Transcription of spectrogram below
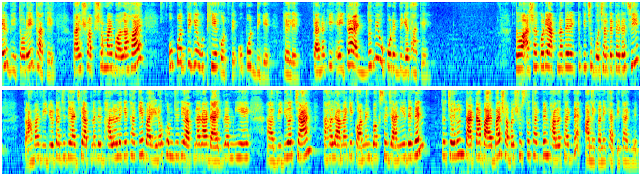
এর ভেতরেই থাকে। তাই সব সময় বলা হয়, উপর দিকে উঠিয়ে করতে, উপর দিকে ঠেলে। কেন কি এইটা একদমই উপরের দিকে থাকে। তো আশা করি আপনাদের একটু কিছু বোঝাতে পেরেছি। তো আমার ভিডিওটা যদি আজকে আপনাদের ভালো লেগে থাকে বা এরকম যদি আপনারা ডায়াগ্রাম নিয়ে ভিডিও চান, তাহলে আমাকে কমেন্ট বক্সে জানিয়ে দেবেন। তো চলুন, টাটা বাই বাই সবাই সুস্থ থাকবেন, ভালো থাকবেন, অনেক অনেক হ্যাপি থাকবেন।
